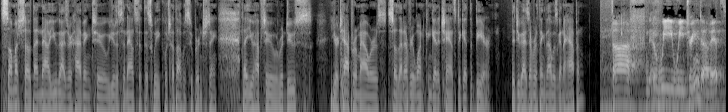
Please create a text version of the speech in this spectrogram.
so much so that now you guys are having to. You just announced it this week, which I thought was super interesting. That you have to reduce your taproom hours so that everyone can get a chance to get the beer. Did you guys ever think that was going to happen? Uh, we we dreamed of it,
